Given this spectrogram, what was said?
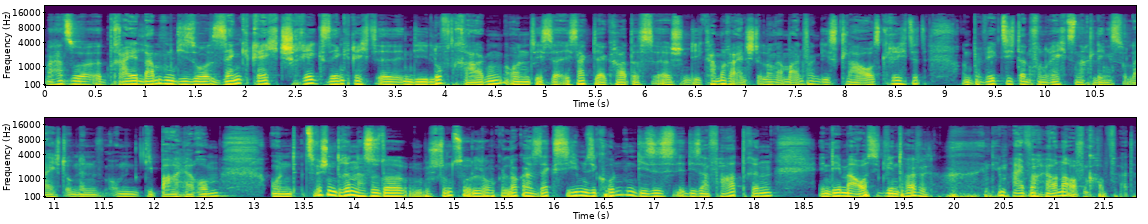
man hat so äh, drei Lampen, die so senkrecht, schräg, senkrecht äh, in die Luft ragen. Und ich, ich sagte ja gerade, dass äh, schon die Kameraeinstellung am Anfang, die ist klar ausgerichtet und bewegt sich dann von rechts nach links so leicht um den, um die Bar herum. Und zwischendrin hast du da bestimmt so locker sechs, sieben Sekunden dieses, dieser Fahrt drin, in dem er aussieht wie ein Teufel. indem er einfach Hörner auf dem Kopf hat.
